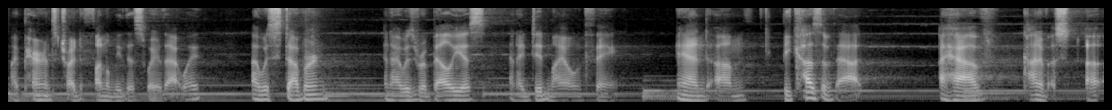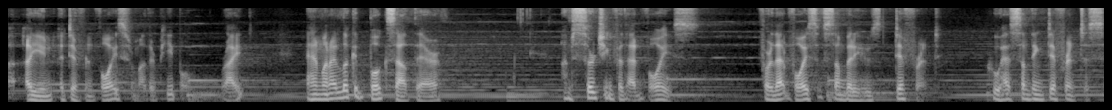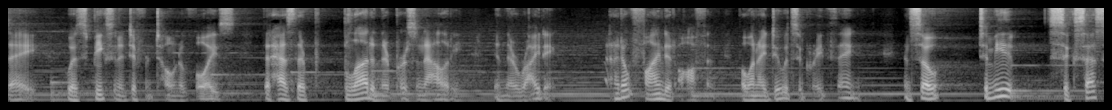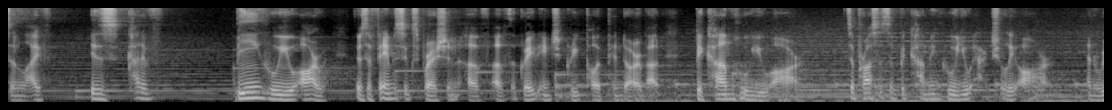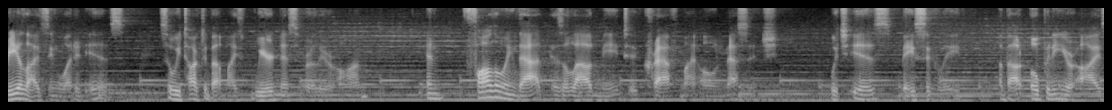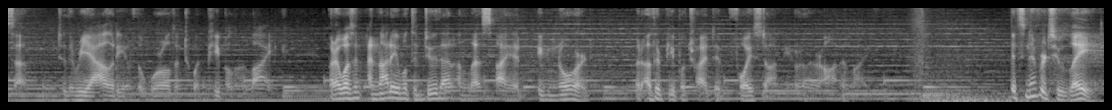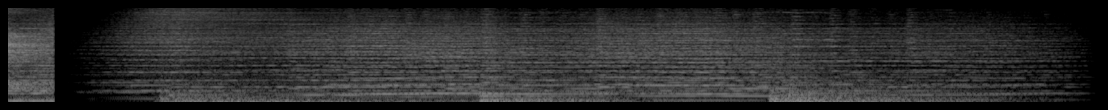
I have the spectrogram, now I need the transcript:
My parents tried to funnel me this way or that way. I was stubborn and I was rebellious and I did my own thing. And um, because of that, I have kind of a, a, a, a different voice from other people, right? And when I look at books out there, I'm searching for that voice, for that voice of somebody who's different, who has something different to say, who speaks in a different tone of voice, that has their blood and their personality in their writing. And I don't find it often, but when I do, it's a great thing. And so to me, success in life is kind of being who you are. There's a famous expression of, of the great ancient Greek poet Pindar about become who you are. It's a process of becoming who you actually are and realizing what it is. So we talked about my weirdness earlier on. And following that has allowed me to craft my own message, which is basically about opening your eyes up to the reality of the world and to what people are like. But I wasn't, I'm not able to do that unless I had ignored what other people tried to foist on me earlier on in life. It's never too late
